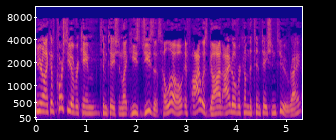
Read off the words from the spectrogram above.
And you're like, of course he overcame temptation. Like, he's Jesus. Hello. If I was God, I'd overcome the temptation too, right?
